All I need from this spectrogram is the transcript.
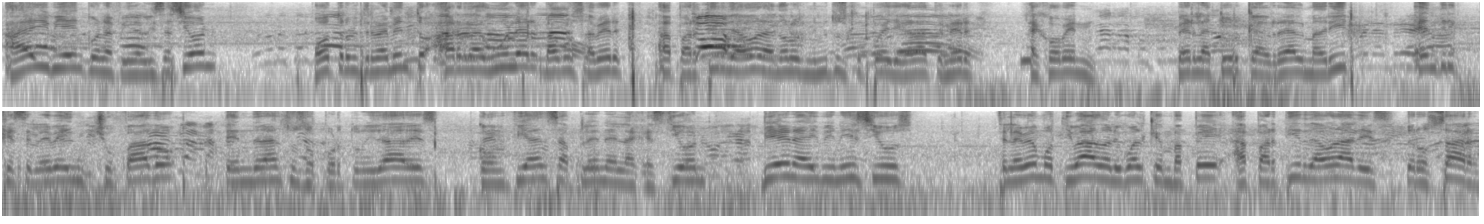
Ahí bien con la finalización. Otro entrenamiento, Arda Guller. Vamos a ver a partir de ahora, ¿no? Los minutos que puede llegar a tener la joven Perla Turca del Real Madrid. Hendrik, que se le ve enchufado, tendrán sus oportunidades, confianza plena en la gestión. Bien ahí Vinicius, se le ve motivado, al igual que Mbappé, a partir de ahora a destrozar,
